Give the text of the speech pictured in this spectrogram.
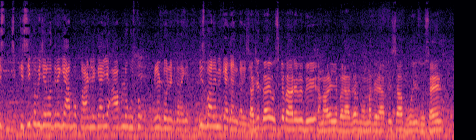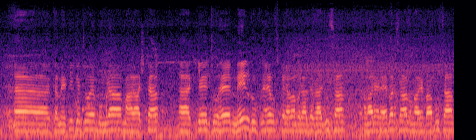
इस किसी को भी ज़रूरत रहेगी आप वो कार्ड लेके आइए आप लोग उसको ब्लड डोनेट कराएँगे इस बारे में क्या जानकारी साजिद भाई उसके बारे में भी हमारे ये बरदर मोहम्मद इराकी साहब हुई हुसैन कमेटी के जो है मुमरा महाराष्ट्र के जो है मेन रूप है, उसके अलावा बरदर राजू साहब, हमारे रहबर साहब, हमारे बाबू साहब,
